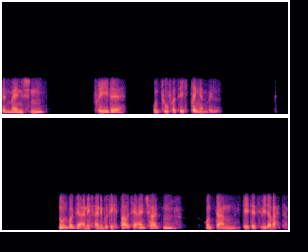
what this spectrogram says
den Menschen Friede und Zuversicht bringen will. Nun wollen wir eine kleine Musikpause einschalten und dann geht es wieder weiter.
